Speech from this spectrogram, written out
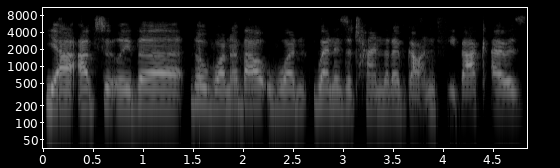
Yeah absolutely. The the one about when when is a time that i've gotten feedback i was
